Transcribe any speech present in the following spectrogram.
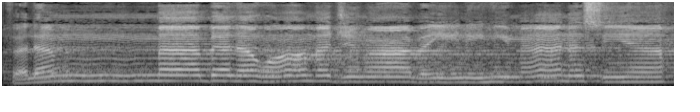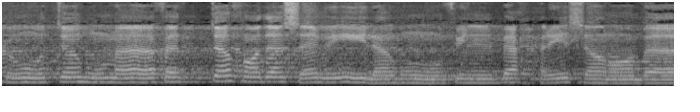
فلما بلغا مجمع بينهما نسيا حوتهما فاتخذ سبيله في البحر سربا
